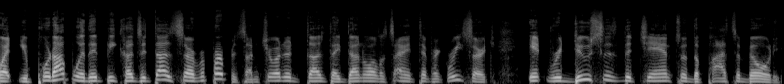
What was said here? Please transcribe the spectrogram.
but you put up with it because it does serve a purpose. I'm sure it does. They've done all the scientific research. It reduces the chance of the possibility.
